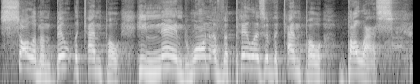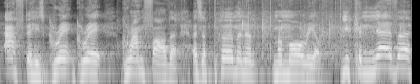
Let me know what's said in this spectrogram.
Solomon built the temple, he named one of the pillars of the temple Boaz after his great great grandfather as a permanent memorial. You can never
